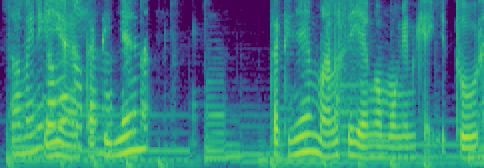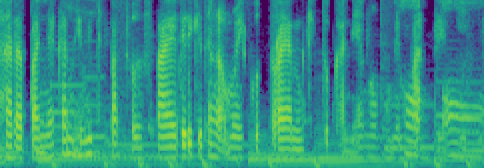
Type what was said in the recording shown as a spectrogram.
Selama ini kamu Iya, ngapain? tadinya tadinya males sih ya ngomongin kayak gitu. Harapannya kan ini Mm-mm. cepat selesai. Jadi kita nggak mau ikut tren gitu kan ya ngomongin Oh, pandemi. oh.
